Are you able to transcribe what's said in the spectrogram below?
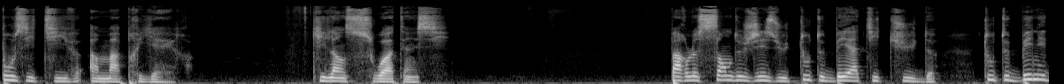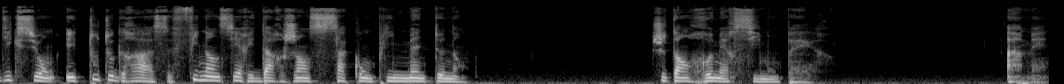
positive à ma prière. Qu'il en soit ainsi. Par le sang de Jésus, toute béatitude, toute bénédiction et toute grâce financière et d'argent s'accomplit maintenant. Je t'en remercie, mon Père. Amen.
